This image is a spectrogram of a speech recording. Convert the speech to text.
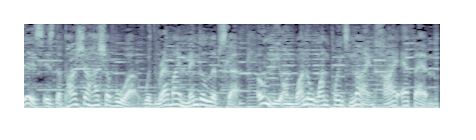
This is the Parsha Hashavua with Rabbi Mendel Lipska, only on 101.9 Chai FM.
